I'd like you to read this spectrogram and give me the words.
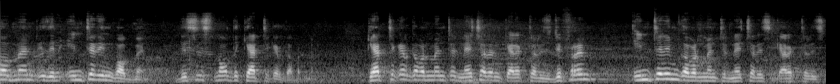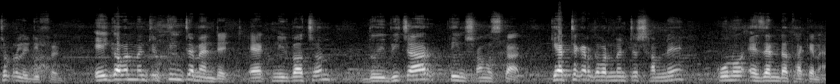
government is an interim government this is not the caretaker government caretaker গভর্নমেন্টের nature and character is different interim গভর্নমেন্টের nature is character is totally different এই গভর্নমেন্টের তিনটা ম্যান্ডেট এক নির্বাচন, দুই বিচার, তিন সংস্কার। কেয়ারটেকার গভর্নমেন্টের সামনে কোনো এজেন্ডা থাকে না।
